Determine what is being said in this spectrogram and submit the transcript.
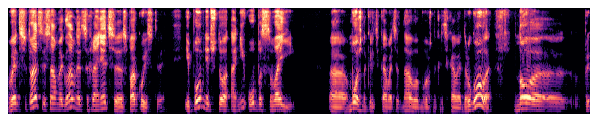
В этой ситуации самое главное – это сохранять э, спокойствие и помнить, что они оба свои. Э, можно критиковать одного, можно критиковать другого, но э,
